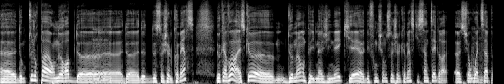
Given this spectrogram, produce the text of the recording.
Donc toujours pas en Europe de, euh, de, de, de social commerce. Donc à voir, est-ce que euh, demain on peut imaginer qu'il y ait euh, des fonctions de social commerce qui s'intègrent euh, sur Mhm. WhatsApp,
